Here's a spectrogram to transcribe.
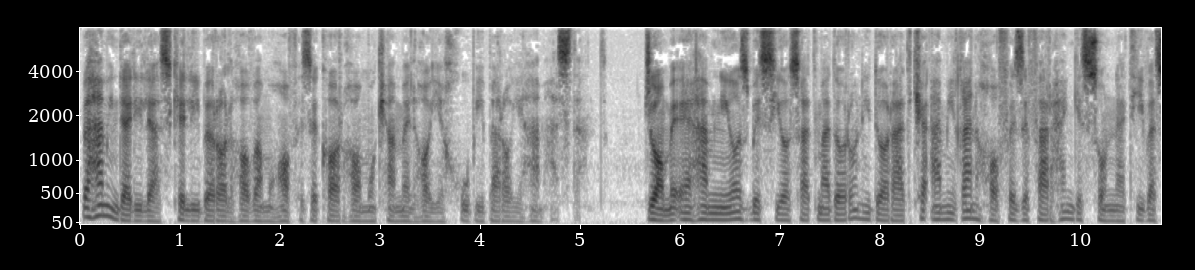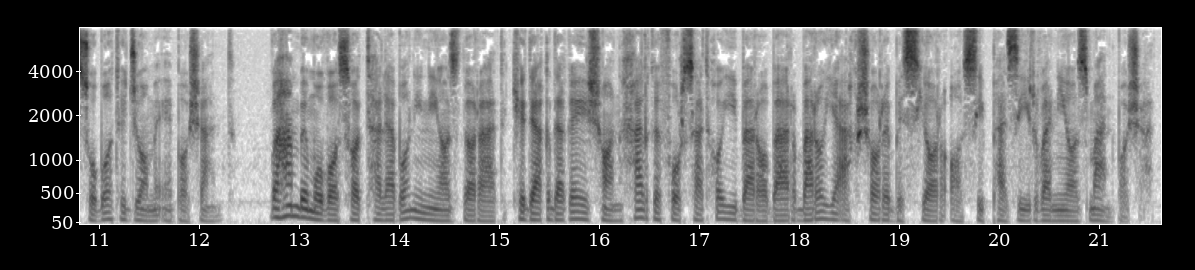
به همین دلیل است که لیبرال ها و محافظ کارها مکمل های خوبی برای هم هستند. جامعه هم نیاز به سیاستمدارانی دارد که عمیقا حافظ فرهنگ سنتی و ثبات جامعه باشند و هم به مواسات طلبانی نیاز دارد که دغدغهشان خلق فرصتهایی برابر برای اخشار بسیار آسیب پذیر و نیازمند باشد.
